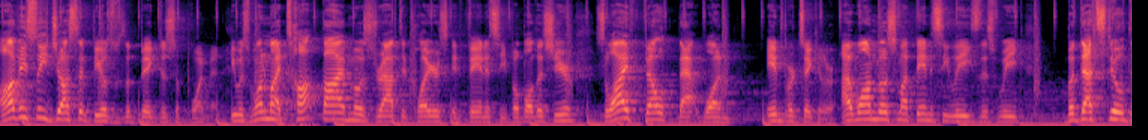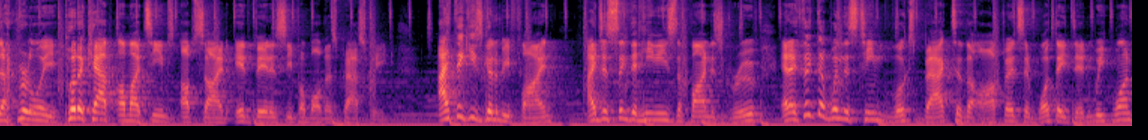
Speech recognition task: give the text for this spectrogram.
Obviously, Justin Fields was the big disappointment. He was one of my top five most drafted players in fantasy football this year, so I felt that one in particular. I won most of my fantasy leagues this week, but that still definitely put a cap on my team's upside in fantasy football this past week. I think he's going to be fine. I just think that he needs to find his groove. And I think that when this team looks back to the offense and what they did in week one,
